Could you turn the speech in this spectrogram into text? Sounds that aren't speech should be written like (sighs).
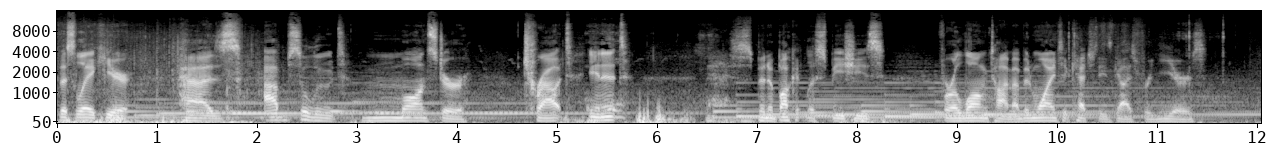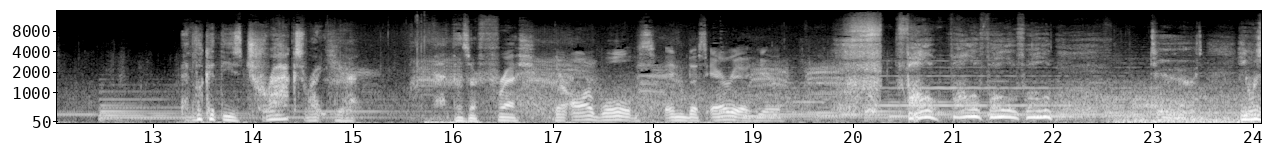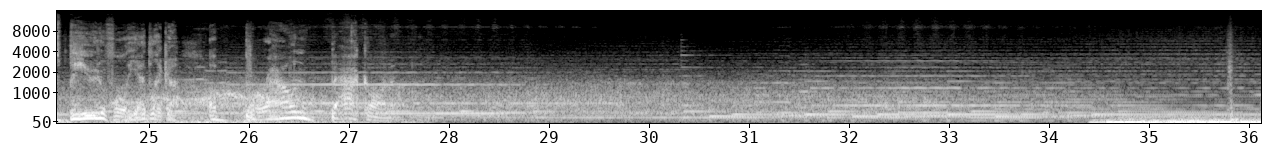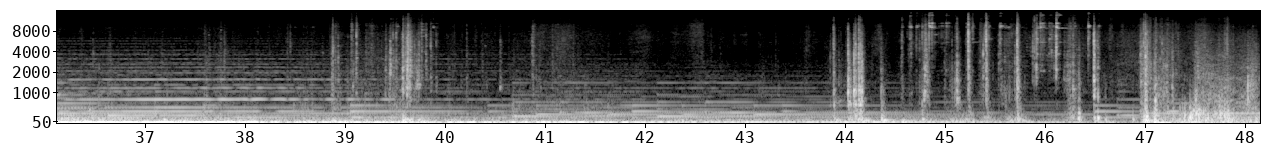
This lake here has absolute monster trout in it. This has been a bucket list species for a long time. I've been wanting to catch these guys for years. And look at these tracks right here. Man, those are fresh. There are wolves in this area here. Follow, follow, follow, follow. Dude, he was beautiful. He had like a, a brown back on him.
